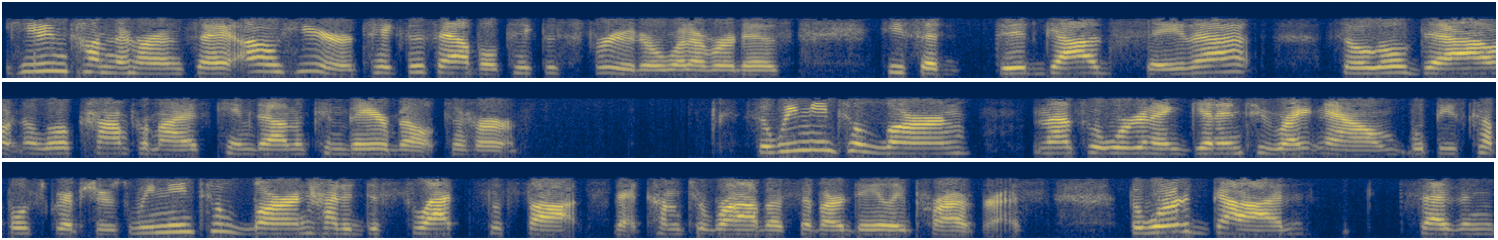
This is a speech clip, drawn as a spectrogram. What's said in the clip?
he didn't come to her and say, "Oh, here, take this apple, take this fruit, or whatever it is." He said, "Did God say that?" So a little doubt and a little compromise came down the conveyor belt to her. So we need to learn, and that's what we're going to get into right now with these couple of scriptures. We need to learn how to deflect the thoughts that come to rob us of our daily progress. The Word of God says in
